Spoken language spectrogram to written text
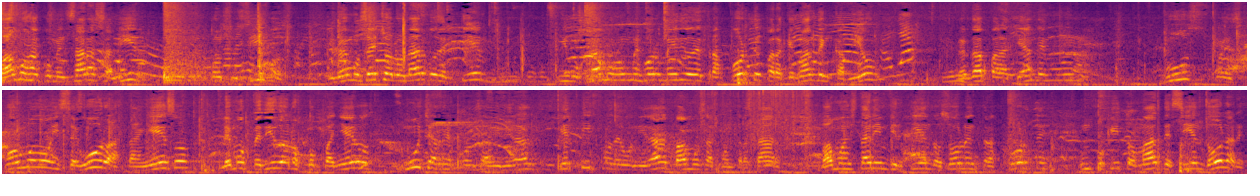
Vamos a comenzar a salir con sus hijos y lo hemos hecho a lo largo del tiempo y buscamos un mejor medio de transporte para que no anden en camión, ¿verdad? Para que anden en un bus pues cómodo y seguro. Hasta en eso le hemos pedido a los compañeros mucha responsabilidad. ¿Qué tipo de unidad vamos a contratar? Vamos a estar invirtiendo solo en transporte un poquito más de 100 dólares,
